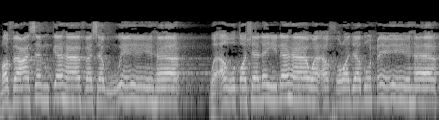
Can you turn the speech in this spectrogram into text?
رفع سمكها فسويها. وأغطش ليلها وأخرج ضحيها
